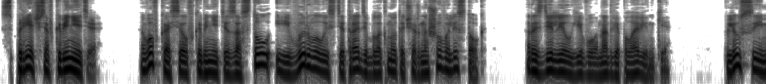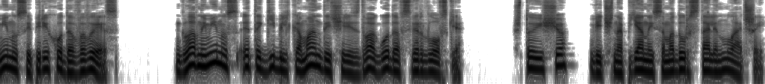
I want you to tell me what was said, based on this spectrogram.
«Спрячься в кабинете!» Вовка сел в кабинете за стол и вырвал из тетради блокнота Чернышова листок, разделил его на две половинки. Плюсы и минусы перехода в ВВС. Главный минус – это гибель команды через два года в Свердловске. Что еще? Вечно пьяный самодур Сталин-младший.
